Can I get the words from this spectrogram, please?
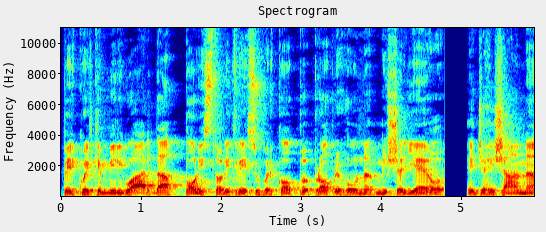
Per quel che mi riguarda, Polystory 3 Super Cop proprio con Michelle Yeo e Jackie Chan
